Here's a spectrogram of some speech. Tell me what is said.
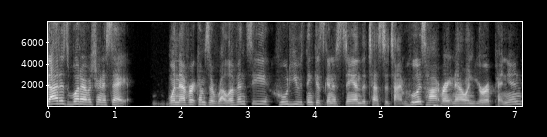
that is what I was trying to say. Whenever it comes to relevancy, who do you think is going to stand the test of time? Who is hot right now, in your opinion?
